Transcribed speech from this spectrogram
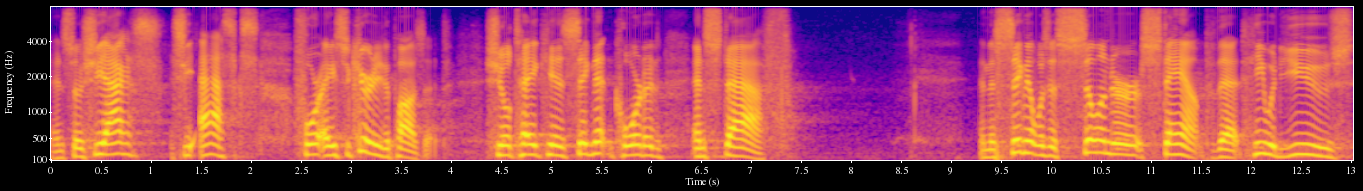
and so she asks, she asks for a security deposit. She'll take his signet, corded, and staff. And the signet was a cylinder stamp that he would use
